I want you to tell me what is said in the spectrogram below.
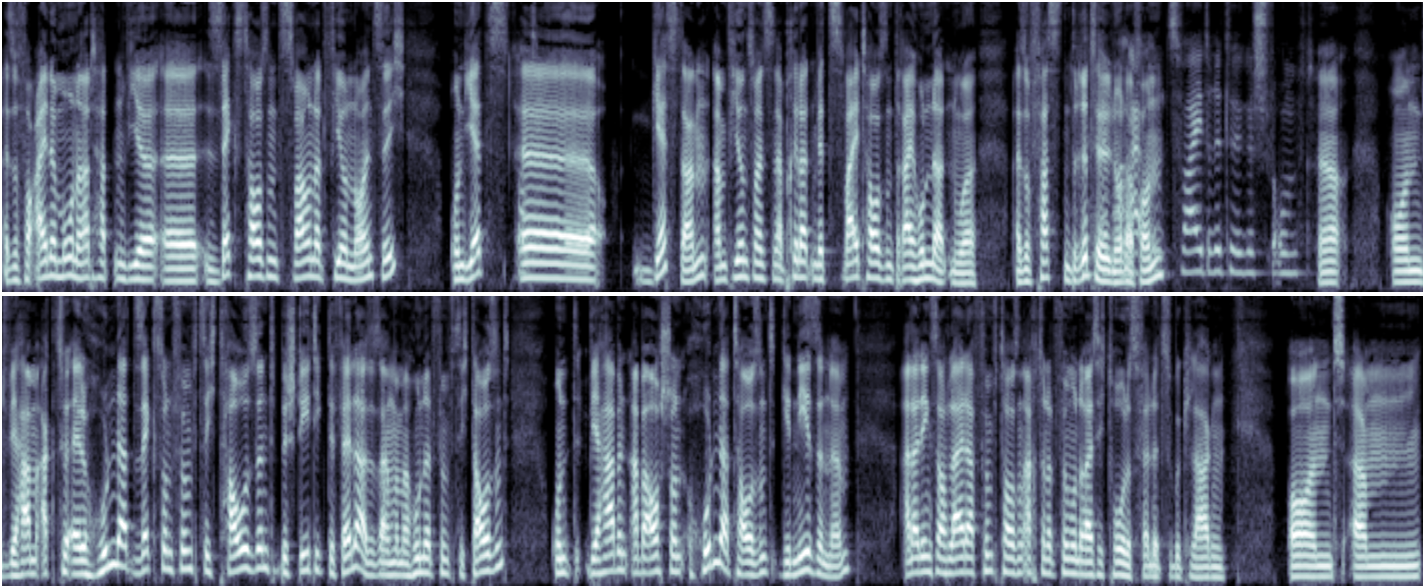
also vor einem Monat hatten wir äh, 6.294 und jetzt äh, gestern, am 24. April, hatten wir 2.300 nur. Also fast ein Drittel nur davon. Zwei Drittel gestrumpft. Ja. Und wir haben aktuell 156.000 bestätigte Fälle, also sagen wir mal 150.000. Und wir haben aber auch schon 100.000 Genesene. Allerdings auch leider 5.835 Todesfälle zu beklagen. Und ähm,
